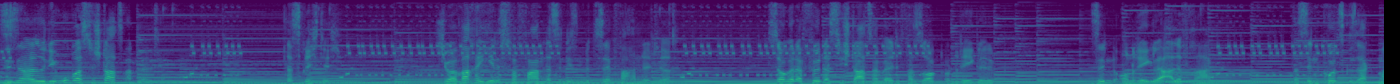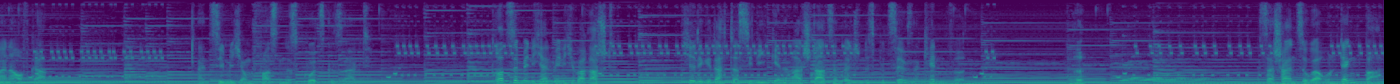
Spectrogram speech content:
Sie sind also die oberste Staatsanwältin. Das ist richtig. Ich überwache jedes Verfahren, das in diesem Bezirk verhandelt wird. Ich sorge dafür, dass die Staatsanwälte versorgt und regel sind und regle alle Fragen. Das sind kurz gesagt meine Aufgaben. Ein ziemlich umfassendes kurz gesagt. Trotzdem bin ich ein wenig überrascht. Ich hätte gedacht, dass Sie die Generalstaatsanwältin des Bezirks erkennen würden. Es erscheint sogar undenkbar,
